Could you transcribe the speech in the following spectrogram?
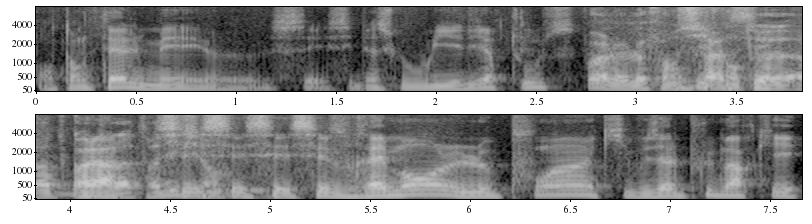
en tant que tel, mais euh, c'est bien ce que vous vouliez dire tous. Voilà, l'offensive contre, la tradition. C'est vraiment le point qui vous a le plus marqué.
